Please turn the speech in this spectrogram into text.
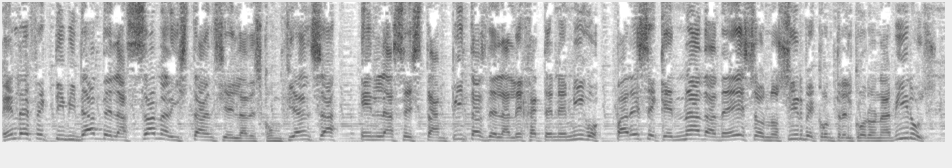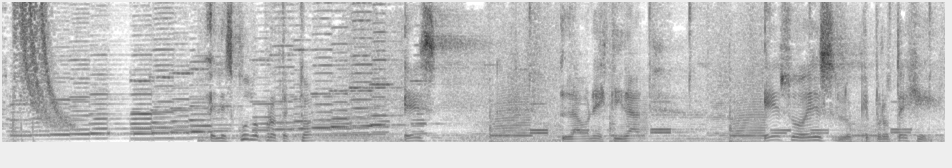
en la efectividad de la sana distancia y la desconfianza en las estampitas del aléjate enemigo. Parece que nada de eso nos sirve contra el coronavirus. El escudo protector es la honestidad. Eso es lo que protege.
